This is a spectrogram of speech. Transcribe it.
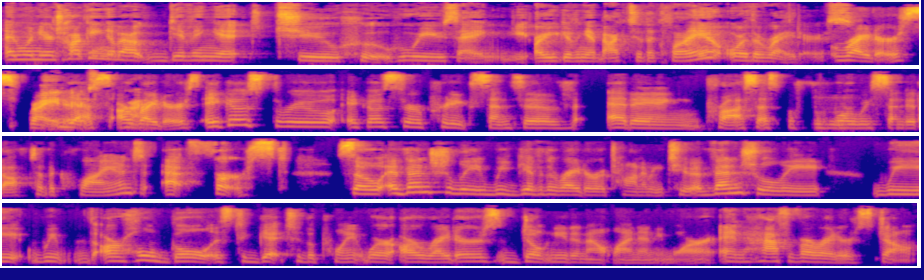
And when you're talking about giving it to who? Who are you saying? Are you giving it back to the client or the writers? Writers. Writers. Yes, our writers. It goes through it goes through a pretty extensive editing process before mm-hmm. we send it off to the client at first. So eventually we give the writer autonomy too. Eventually we we our whole goal is to get to the point where our writers don't need an outline anymore and half of our writers don't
